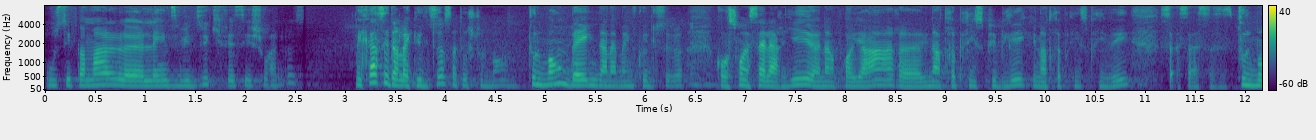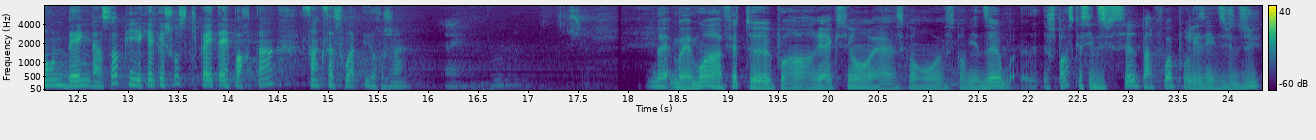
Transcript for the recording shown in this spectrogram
Ou c'est pas mal euh, l'individu qui fait ces choix-là? Mais quand c'est dans la culture, ça touche tout le monde. Tout le monde baigne dans la même culture. Qu'on soit un salarié, un employeur, euh, une entreprise publique, une entreprise privée, tout le monde baigne dans ça. Puis il y a quelque chose qui peut être important sans que ça soit urgent. Mais, mais moi, en fait, euh, pour, en réaction à ce qu'on vient de dire, je pense que c'est difficile parfois pour les individus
